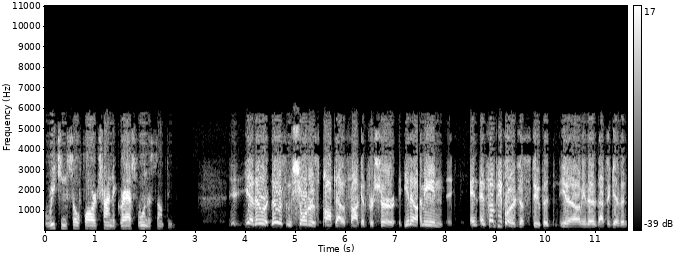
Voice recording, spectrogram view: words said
reaching so far trying to grasp one of something. Yeah, there were there were some shoulders popped out of socket for sure. You know, I mean, and and some people are just stupid. You know, I mean, that's a given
